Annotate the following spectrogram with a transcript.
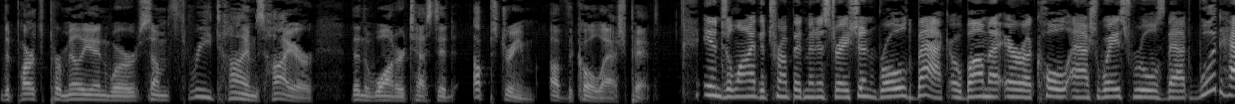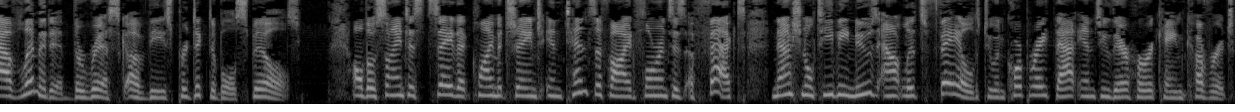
The parts per million were some three times higher than the water tested upstream of the coal ash pit. In July, the Trump administration rolled back Obama era coal ash waste rules that would have limited the risk of these predictable spills. Although scientists say that climate change intensified Florence's effects, national TV news outlets failed to incorporate that into their hurricane coverage.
